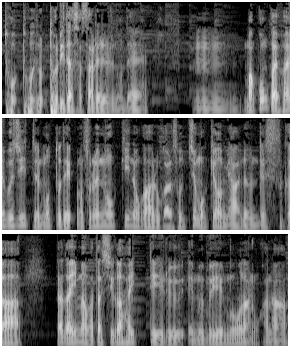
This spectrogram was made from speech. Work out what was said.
と、と、取り出さされるので、うん、まあ今回 5G っていうのもっとで、それの大きいのがあるからそっちも興味あるんですが、ただ今私が入っている MVMO なのかな、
